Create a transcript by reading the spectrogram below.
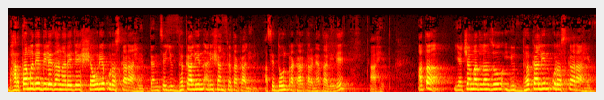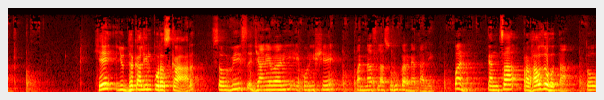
भारतामध्ये दिले जाणारे जे शौर्य पुरस्कार आहेत त्यांचे युद्धकालीन आणि शांतताकालीन असे दोन प्रकार करण्यात आलेले आहेत. आता याच्यामधला जो युद्धकालीन पुरस्कार आहेत हे युद्धकालीन पुरस्कार सव्वीस जानेवारी एकोणीसशे पन्नासला सुरू करण्यात आले. पण त्यांचा प्रभाव जो होता तो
